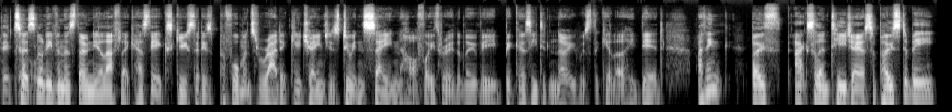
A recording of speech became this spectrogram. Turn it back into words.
Did so it's not even as though Neil Affleck has the excuse that his performance radically changes to insane halfway through the movie because he didn't know he was the killer. He did. I think both Axel and TJ are supposed to be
